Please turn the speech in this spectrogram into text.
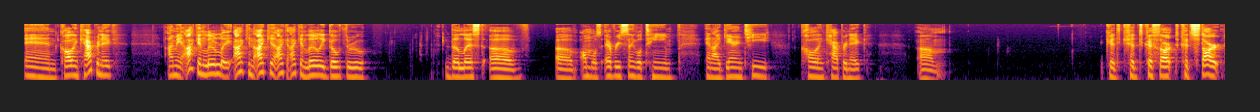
And Colin Kaepernick I mean, I can literally, I can, I can, I can, I can literally go through the list of of almost every single team, and I guarantee Colin Kaepernick, um, could could could start could start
